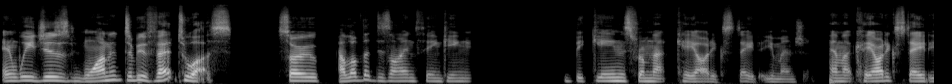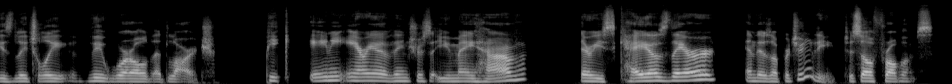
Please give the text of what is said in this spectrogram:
And we just want it to be fed to us. So I love that design thinking begins from that chaotic state that you mentioned. And that chaotic state is literally the world at large. Pick any area of interest that you may have. There is chaos there and there's opportunity to solve problems.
